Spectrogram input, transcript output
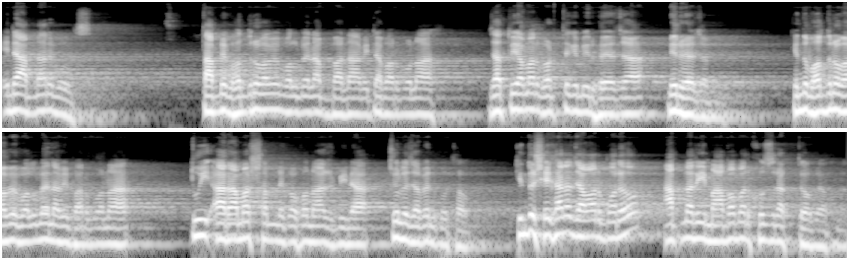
এটা আপনারে বলছে। তা আপনি ভদ্রভাবে বলবেন, আব্বা, না, আমি এটা পারব না। যা তুই আমার ঘর থেকে বের হয়ে যা, বের হয়ে যাবে। কিন্তু ভদ্রভাবে বলবেন, আমি পারব না। তুই আর আমার সামনে কখনো আসবি না, চলে যাবেন কোথাও। কিন্তু সেখানে যাওয়ার পরেও আপনার এই মা বাবার খোঁজ রাখতে হবে আপনার।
